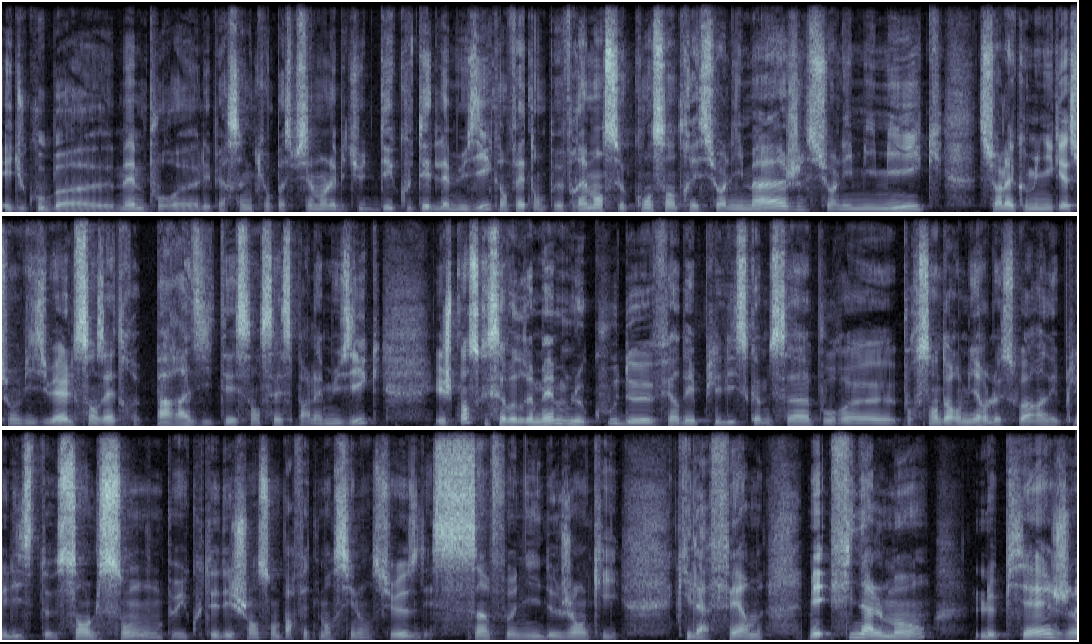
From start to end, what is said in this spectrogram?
Et du coup, bah, même pour euh, les personnes qui n'ont pas spécialement l'habitude d'écouter de la musique, en fait, on peut vraiment se concentrer sur l'image, sur les mimiques, sur la communication visuelle, sans être parasité sans cesse par la musique. Et je pense que ça vaudrait même le coup de faire des playlists comme ça pour, euh, pour s'endormir le soir, des playlists sans le son. On peut écouter des chansons parfaitement silencieuses, des symphonies de gens qui, qui la ferment. Mais finalement, le piège,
